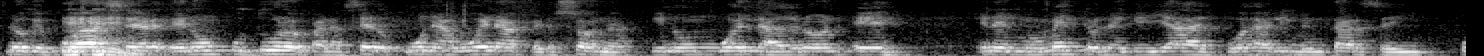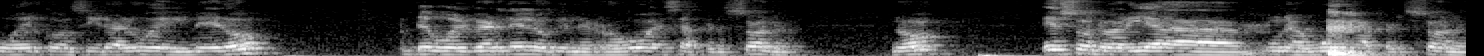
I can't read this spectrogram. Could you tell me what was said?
lo que pueda hacer en un futuro para ser una buena persona y no un buen ladrón es en el momento en el que ya después de alimentarse y poder conseguir algo de dinero, devolverle lo que le robó a esa persona, ¿no? Eso lo haría una buena persona.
